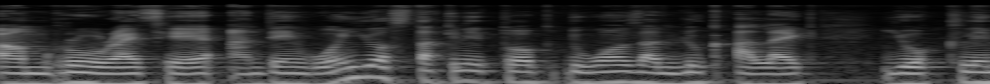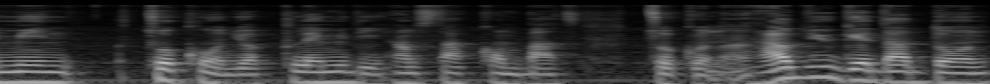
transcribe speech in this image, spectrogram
um row right here. And then when you're stacking it up the ones that look alike you're claiming token. You're claiming the hamster kombat token. And how do you get that done?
